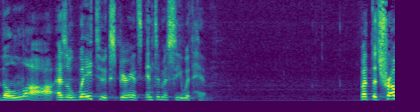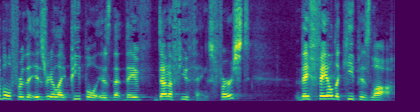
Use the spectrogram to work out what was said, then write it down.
the law as a way to experience intimacy with Him. But the trouble for the Israelite people is that they've done a few things. First, they fail to keep his law.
